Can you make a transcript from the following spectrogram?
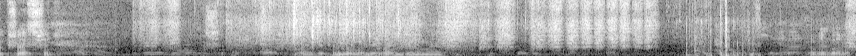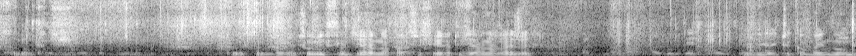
No jest tu przestrzeń. Będzie ten numer, nie będzie numer. Nie bardzo widać. Tu jeszcze dzwonię. Czujnik strat ziarna. Patrzy się ile tu ziarna leży. I widać czy kombajn gumy.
